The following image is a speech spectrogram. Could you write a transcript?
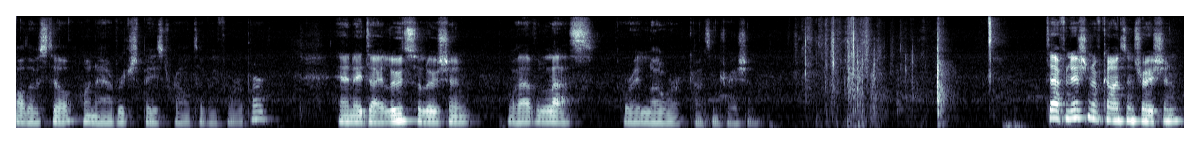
although still, on average, spaced relatively far apart. And a dilute solution will have less or a lower concentration. Definition of concentration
